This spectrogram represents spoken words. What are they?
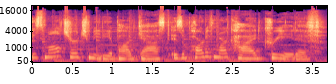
The Small Church Media Podcast is a part of Mark Hyde Creative.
